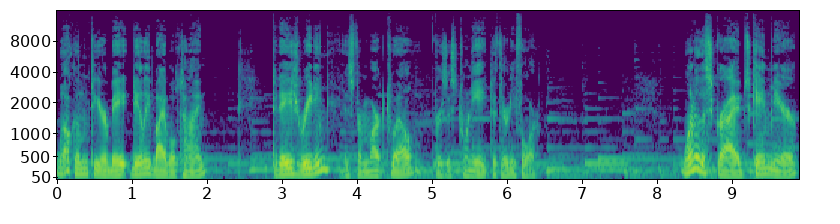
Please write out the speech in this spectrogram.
Welcome to your daily Bible time. Today's reading is from Mark 12, verses 28 to 34. One of the scribes came near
